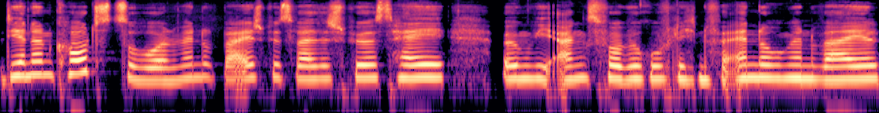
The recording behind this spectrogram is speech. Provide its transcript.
dir einen Coach zu holen, wenn du beispielsweise spürst, hey, irgendwie Angst vor beruflichen Veränderungen, weil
